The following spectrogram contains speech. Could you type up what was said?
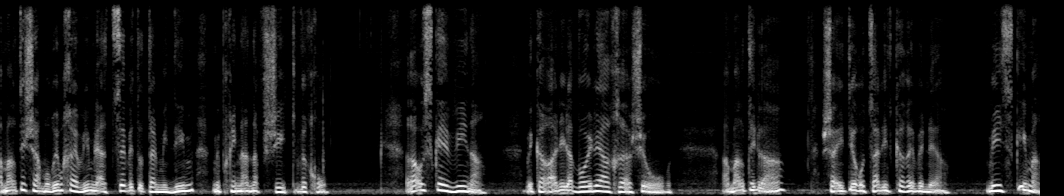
אמרתי שהמורים חייבים לעצב את התלמידים מבחינה נפשית וכו'. ראוסקה הבינה, וקראה לי לבוא אליה אחרי השיעור. אמרתי לה שהייתי רוצה להתקרב אליה, והיא הסכימה.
